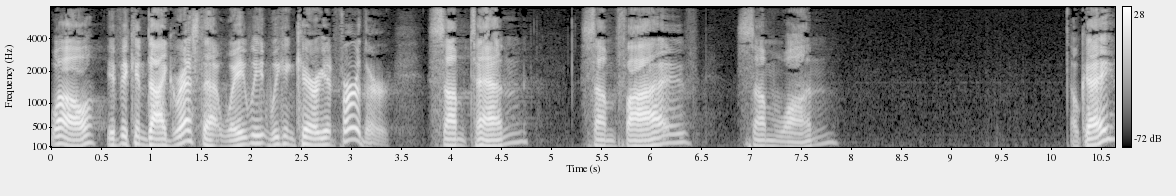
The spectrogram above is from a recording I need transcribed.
Well, if it can digress that way, we, we can carry it further. Some 10, some 5, some 1. Okay?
